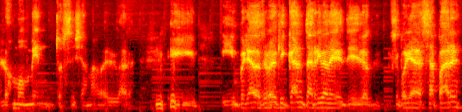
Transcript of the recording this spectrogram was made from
Los Momentos, se llamaba el bar. y, un pelado estrafalario que canta arriba de, de lo que se ponía a zapar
